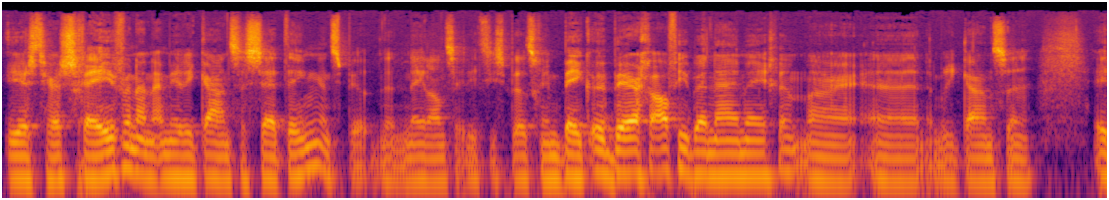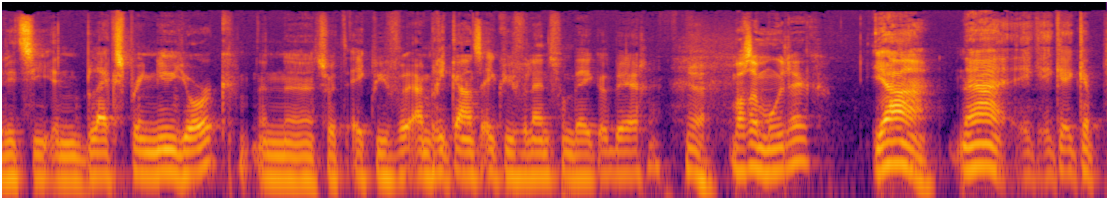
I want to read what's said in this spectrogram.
eerst herschreven naar een Amerikaanse setting. Het speelt, de Nederlandse editie speelt zich in Beek Upbergen af hier bij Nijmegen. Maar eh, de Amerikaanse editie in Black Spring, New York. Een eh, soort Amerikaans equivalent van Beek Upbergen. Ja. Was dat moeilijk? Ja, nou, ik, ik, ik heb...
